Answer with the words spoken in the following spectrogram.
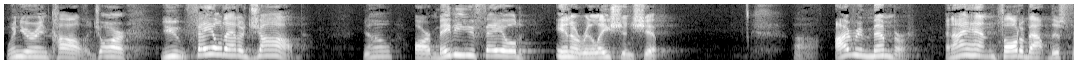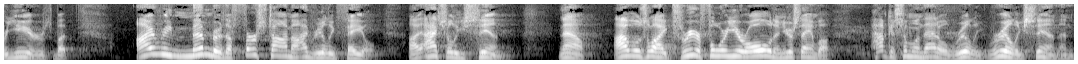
when you're in college, or you failed at a job, you know, or maybe you failed in a relationship. Uh, I remember, and I hadn't thought about this for years, but I remember the first time I really failed. I actually sinned. Now, I was like three or four year old, and you're saying, well, how can someone that old really, really sin? And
